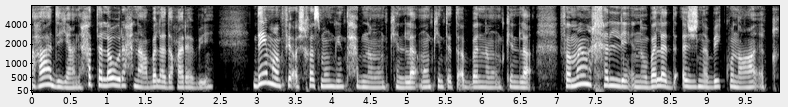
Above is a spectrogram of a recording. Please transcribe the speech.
عادي يعني حتى لو رحنا على بلد عربي دايما في أشخاص ممكن تحبنا ممكن لا ممكن تتقبلنا ممكن لا. فما نخلي إنه بلد أجنبي يكون عائق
